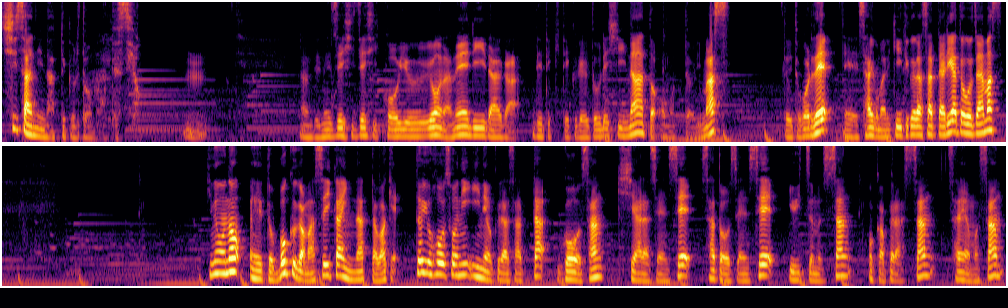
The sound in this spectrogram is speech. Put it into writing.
資産になってくると思うんですよ。うん。なんでね、ぜひぜひこういうようなね、リーダーが出てきてくれると嬉しいなと思っております。というところで、えー、最後まで聞いてくださってありがとうございます。昨日の、えーと、僕が麻酔科医になったわけという放送にいいねをくださったゴーさん、岸原先生、佐藤先生、ゆいつむさん、岡プラスさん、さやもさん、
